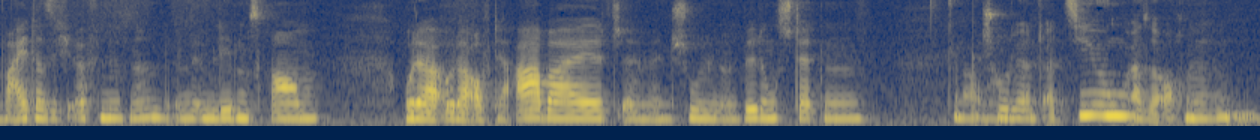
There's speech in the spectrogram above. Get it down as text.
weiter sich öffnet ne, im, Lebensraum oder, oder auf der Arbeit, äh, in Schulen und Bildungsstätten. Genau, genau, Schule und Erziehung, also auch mhm. in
